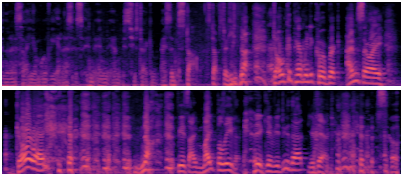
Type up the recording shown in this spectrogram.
and then I saw your movie, and I said, and, and, and she started. I said, "Stop, stop! You not, don't compare me to Kubrick. I'm sorry. Go away. no, because I might believe it. if you do that, you're dead." so.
